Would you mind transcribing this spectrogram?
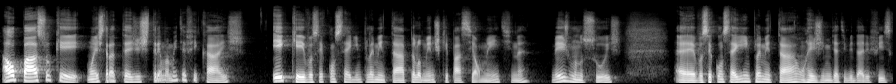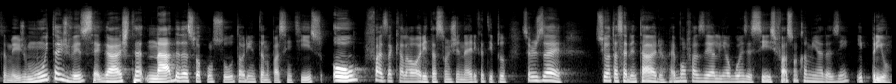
ao passo que uma estratégia extremamente eficaz e que você consegue implementar, pelo menos que parcialmente, né, mesmo no SUS, é, você consegue implementar um regime de atividade física mesmo. Muitas vezes você gasta nada da sua consulta orientando o paciente isso, ou faz aquela orientação genérica, tipo, Sr. José, o senhor está sedentário? É bom fazer ali algum exercício, faça uma caminhadazinha e prio.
